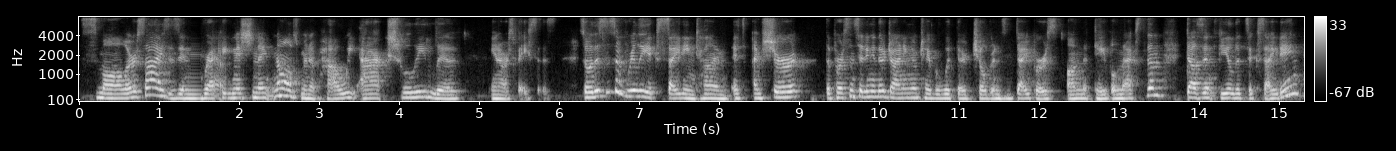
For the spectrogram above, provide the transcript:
smaller sizes in recognition and acknowledgement of how we actually live in our spaces. So this is a really exciting time. It's, I'm sure the person sitting in their dining room table with their children's diapers on the table next to them doesn't feel it's exciting.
